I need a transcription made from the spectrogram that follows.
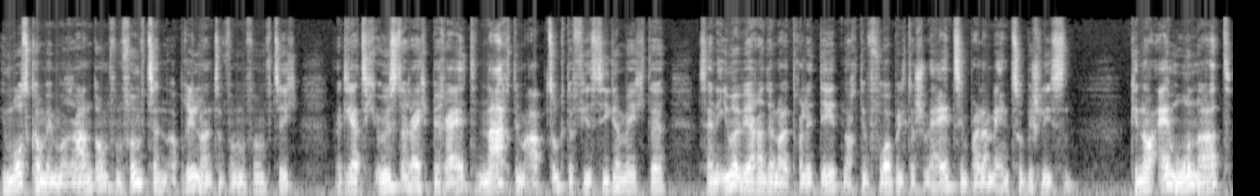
Im Moskauer Memorandum vom 15. April 1955 erklärt sich Österreich bereit, nach dem Abzug der vier Siegermächte seine immerwährende Neutralität nach dem Vorbild der Schweiz im Parlament zu beschließen. Genau ein Monat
